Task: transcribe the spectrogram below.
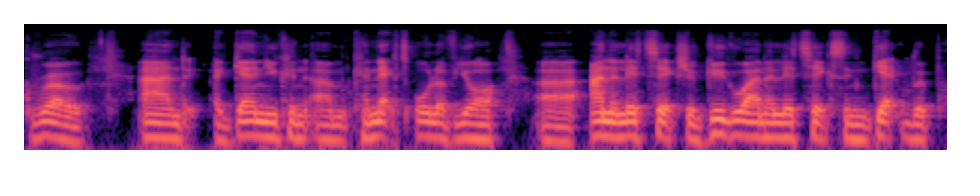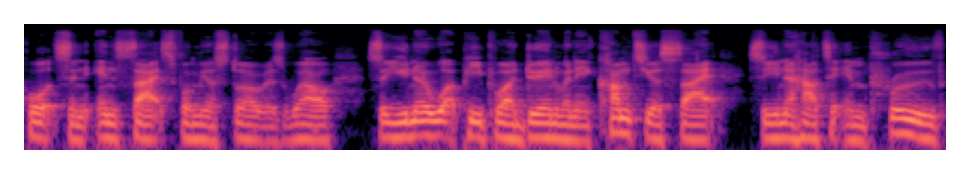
grow. And again, you can um, connect all of your uh, analytics, your Google Analytics and get reports and insights from your store as well. So you know what people are doing when they come to your site. So you know how to improve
